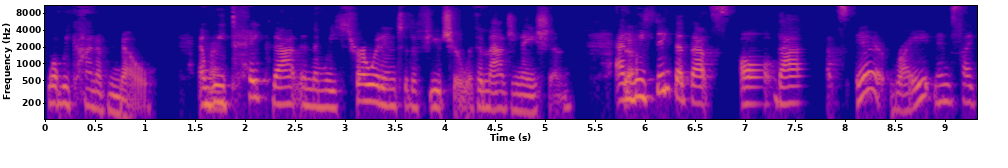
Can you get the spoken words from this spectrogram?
what we kind of know. And we take that and then we throw it into the future with imagination. And we think that that's all that's it, right? And it's like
